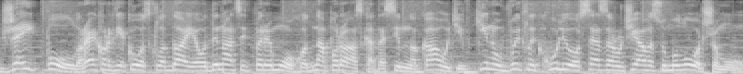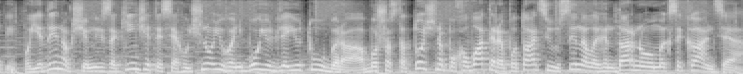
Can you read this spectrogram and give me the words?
Джейк Пол, рекорд якого складає 11 перемог, одна поразка та 7 нокаутів, кинув виклик Хуліо Сезару Чавесу молодшому. Поєдинок, що міг закінчитися гучною ганьбою для ютубера або ж остаточно поховати репутацію сина легендарного мексиканця.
